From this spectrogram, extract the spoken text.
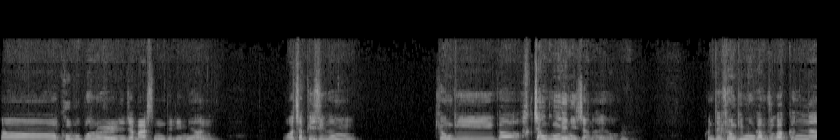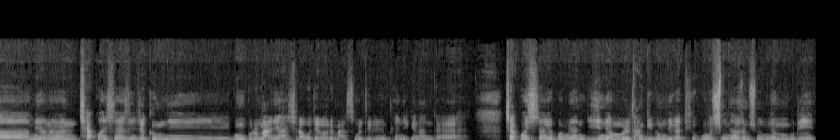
어, 그 부분을 이제 말씀드리면, 어차피 지금 경기가 확장 국면이잖아요. 근데 경기 민감주가 끝나면은 채권 시장에서 이제 금리 공부를 많이 하시라고 제가 그렇게 말씀을 드리는 편이긴 한데, 채권 시장에 보면 2년물 단기 금리가 튀고 10년, 30년물이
